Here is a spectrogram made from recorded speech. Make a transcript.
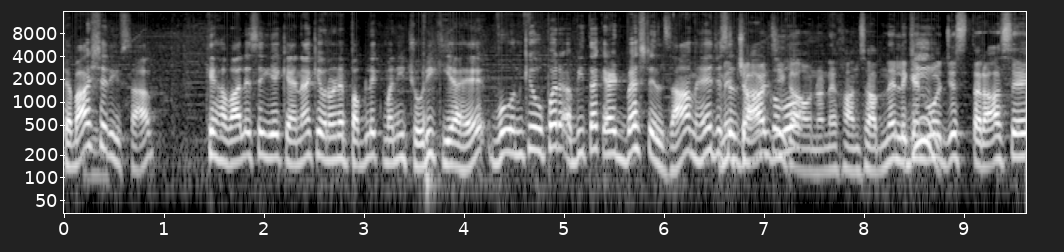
شہباز شریف صاحب کے حوالے سے یہ کہنا کہ انہوں نے پبلک منی چوری کیا ہے وہ ان کے اوپر ابھی تک ایٹ بیسٹ الزام ہے جس چارج ہی کہا انہوں نے خان صاحب نے لیکن جی۔ وہ جس طرح سے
